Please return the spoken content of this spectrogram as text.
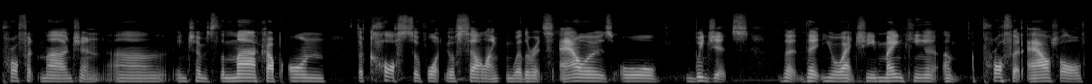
profit margin uh, in terms of the markup on the costs of what you're selling, whether it's hours or widgets, that, that you're actually making a, a profit out of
